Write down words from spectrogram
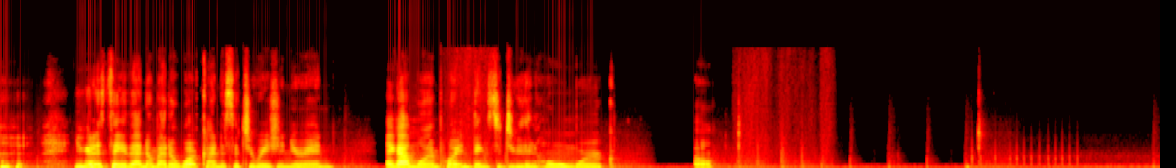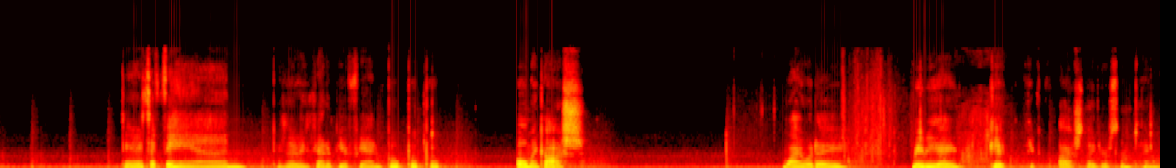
you're gonna say that no matter what kind of situation you're in. I got more important things to do than homework. Oh. There's a fan. There's always gotta be a fan. Boop, boop, boop. Oh my gosh. Why would I? Maybe I get like a flashlight or something.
